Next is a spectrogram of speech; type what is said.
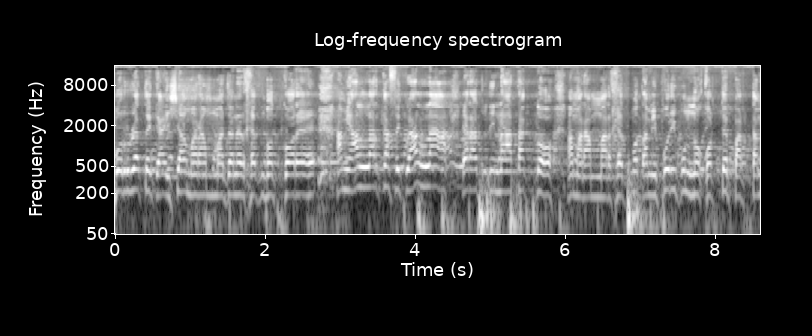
বরুড়া থেকে আইসা আমার আম্মা জানের খেদমত করে। আমি আল্লাহর কাছে আল্লাহ, এরা যদি না থাকতো, আমার আম্মার খেদমত আমি পরিপূর্ণ করতে পারতাম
